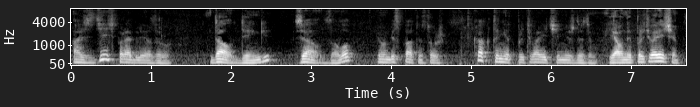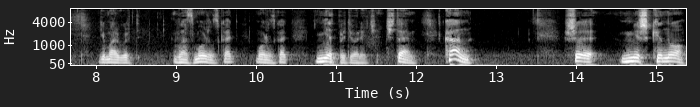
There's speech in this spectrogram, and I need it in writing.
а здесь по Раби Лезеру дал деньги, взял залог, и он бесплатный сторож. Как-то нет противоречия между этим. Явное противоречие. Гемар говорит, возможно сказать, можно сказать, нет противоречия. Читаем. Кан ше мешкино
